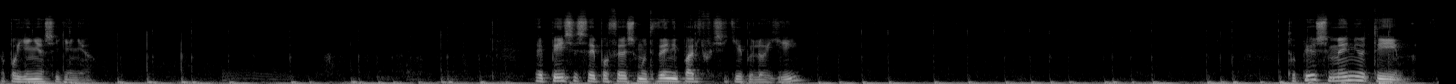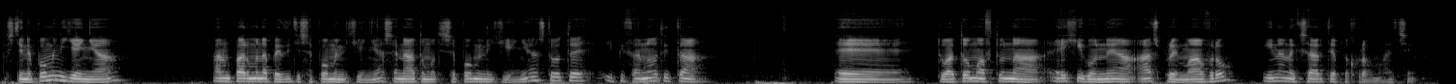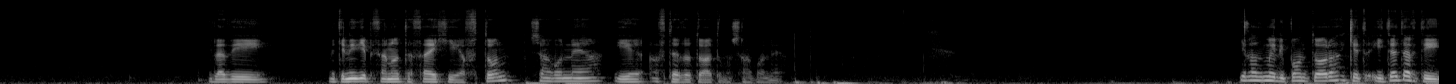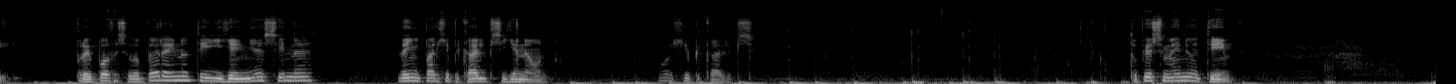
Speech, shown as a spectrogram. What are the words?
από γενιά σε γενιά. Επίσης θα υποθέσουμε ότι δεν υπάρχει φυσική επιλογή το οποίο σημαίνει ότι στην επόμενη γενιά αν πάρουμε ένα παιδί της επόμενης γενιάς, ένα άτομο της επόμενης γενιάς, τότε η πιθανότητα ε, του ατόμου αυτού να έχει γονέα άσπρο ή μαύρο είναι ανεξάρτητη από το χρώμα, έτσι. Δηλαδή, με την ίδια πιθανότητα θα έχει αυτόν σαν γονέα ή αυτό εδώ το άτομο σαν γονέα. Για να δούμε λοιπόν τώρα και η τέταρτη προϋπόθεση εδώ πέρα είναι ότι οι γενιές είναι, δεν υπάρχει επικάλυψη γενεών. Όχι επικάλυψη. Το οποίο σημαίνει ότι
